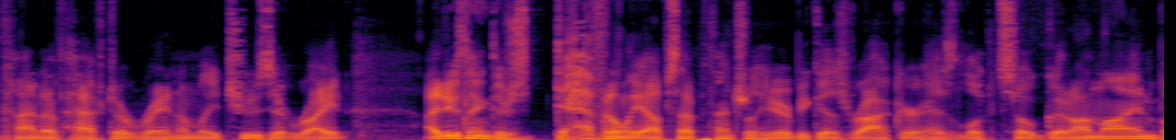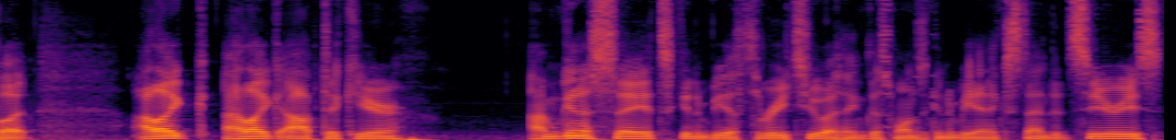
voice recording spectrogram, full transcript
kind of have to randomly choose it right. I do think there's definitely upset potential here because ROKKR has looked so good online, but I like I like Optic here. I'm to say it's to be a 3 2. I think this one's to be an extended series.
